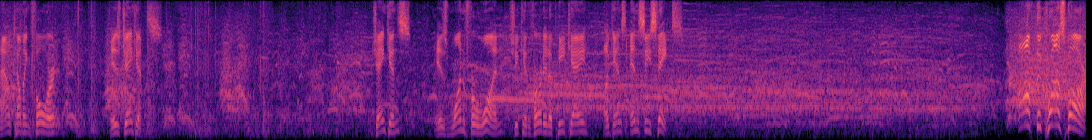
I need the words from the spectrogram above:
Now coming forward is Jenkins. Jenkins is one for one. She converted a PK against NC State. Off the crossbar.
